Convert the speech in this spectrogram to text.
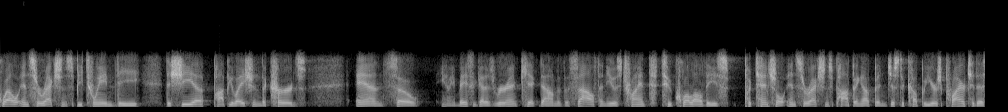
quell insurrections between the the Shia population, the Kurds, and so, you know, he basically got his rear end kicked down to the south, and he was trying to, to quell all these potential insurrections popping up. And just a couple years prior to this,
